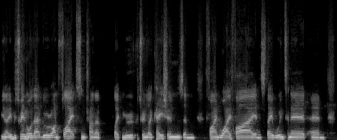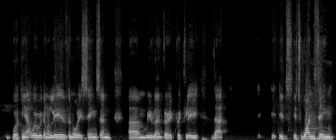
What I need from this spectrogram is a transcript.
you know, in between all that, we were on flights and trying to like move between locations and find Wi-Fi and stable internet and working out where we're going to live and all these things. And um, we learned very quickly that it's it's one thing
